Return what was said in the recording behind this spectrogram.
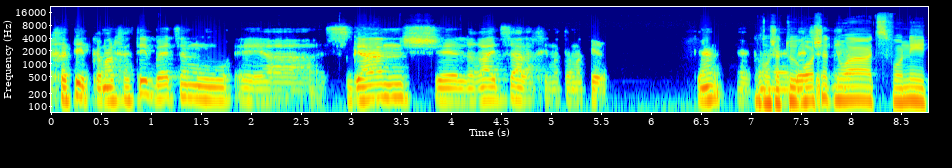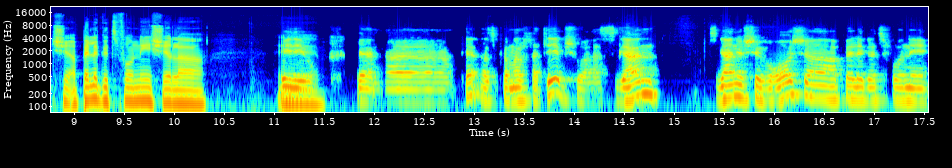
ח'טיב, כמאל ח'טיב בעצם הוא אה, הסגן של ראאד סאלח, אם אתה מכיר. כן? ראש, בעצם... ראש התנועה הצפונית, הפלג הצפוני של ה... בדיוק, כן. כן, אז כמאל ח'טיב, שהוא הסגן, סגן יושב ראש הפלג הצפוני,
